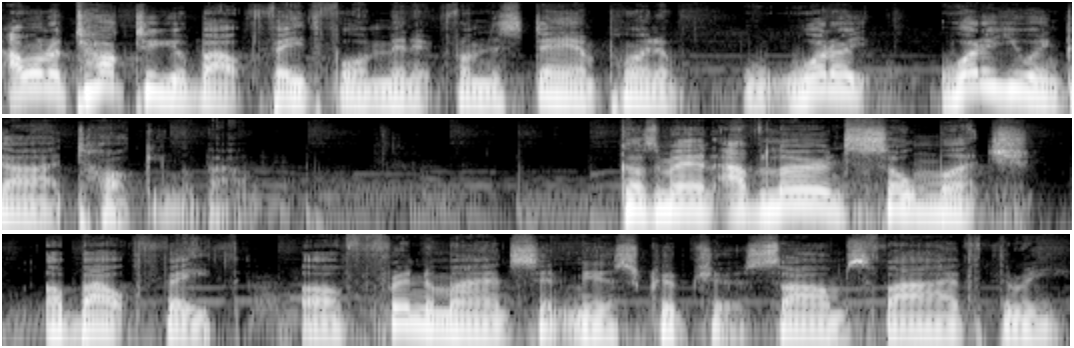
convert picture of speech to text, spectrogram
I want to talk to you about faith for a minute from the standpoint of what are what are you and God talking about? Cuz man, I've learned so much about faith a friend of mine sent me a scripture, Psalms 5 3.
